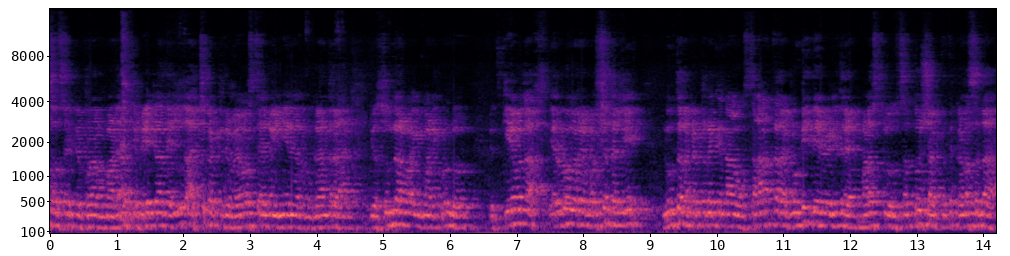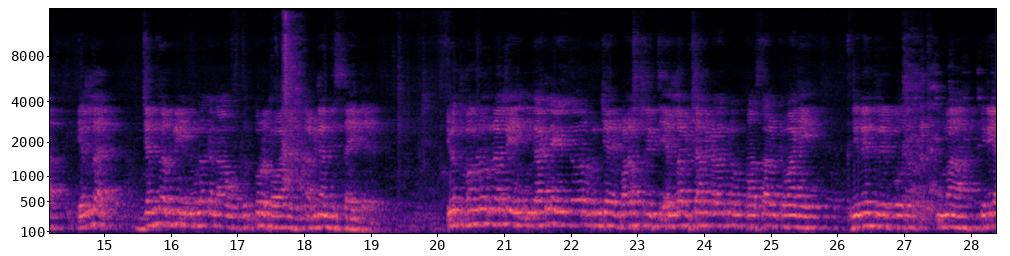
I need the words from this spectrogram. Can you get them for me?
ಸೊಸೈಟಿ ಪ್ರಾರಂಭ ಮಾಡಿ, ಅದಕ್ಕೆ ಬೇಕಾದ ಎಲ್ಲ ಅಚ್ಚುಕಟ್ಟಿನ ವ್ಯವಸ್ಥೆಯನ್ನು ಇಂಜಿನಿಯರ್ ಮುಖಾಂತರ ಇವತ್ತು ಸುಂದರವಾಗಿ ಮಾಡಿಕೊಂಡು, ಇದು ಕೇವಲ ಎರಡೂವರೆ ವರ್ಷದಲ್ಲಿ ನೂತನ ಕಟ್ಟಡಕ್ಕೆ ನಾವು ಸ್ಥಳಾಂತರಗೊಂಡಿದ್ದೇವೆ ಹೇಳಿದ್ರೆ ಬಹಳಷ್ಟು ಸಂತೋಷ ಆಗ್ತದೆ. ಕಳಸದ ಎಲ್ಲ ಜನರನ್ನು ಈ ಮೂಲಕ ನಾವು ಹೃತ್ಪೂರ್ವಕವಾಗಿ ಅಭಿನಂದಿಸ್ತಾ ಇದ್ದೇವೆ. ಇವತ್ತು ಮಂಗಳೂರಿನಲ್ಲಿ ಈಗಾಗಲೇ ಹೇಳಿದವರ ಮುಂಚೆ ಬಹಳಷ್ಟು ರೀತಿ ಎಲ್ಲ ವಿಚಾರಗಳನ್ನು ಪ್ರಾಸ್ತಾವಿಕವಾಗಿ ಜಿನೇಂದ್ರ ಇರ್ಬೋದು, ನಮ್ಮ ಹಿರಿಯ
